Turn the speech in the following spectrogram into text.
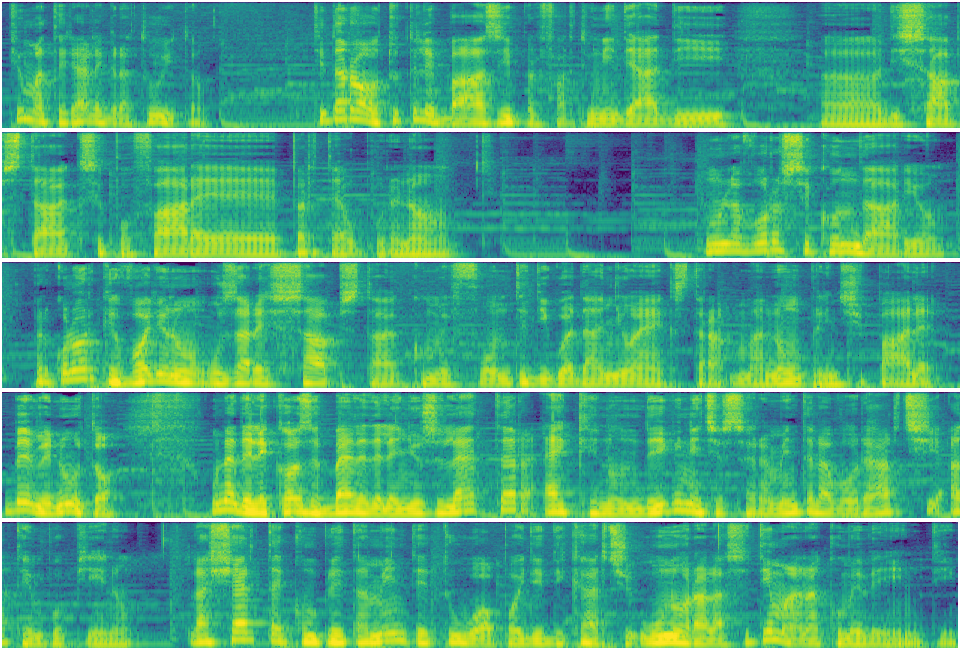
più materiale gratuito. Ti darò tutte le basi per farti un'idea di, uh, di Substack, se può fare per te oppure no un lavoro secondario. Per coloro che vogliono usare Substack come fonte di guadagno extra, ma non principale, benvenuto! Una delle cose belle delle newsletter è che non devi necessariamente lavorarci a tempo pieno. La scelta è completamente tua, puoi dedicarci un'ora alla settimana come 20.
